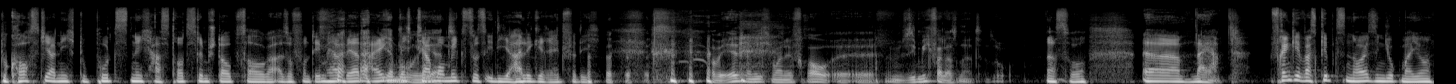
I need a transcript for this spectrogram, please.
Du kochst ja nicht, du putzt nicht, hast trotzdem Staubsauger. Also von dem her wäre eigentlich Thermomix das ideale Gerät für dich. Aber erst, wenn ich meine Frau, äh, äh, sie mich verlassen hat. So. Ach so. Äh, naja. Frankie, was gibt's Neues in Juckmajor?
